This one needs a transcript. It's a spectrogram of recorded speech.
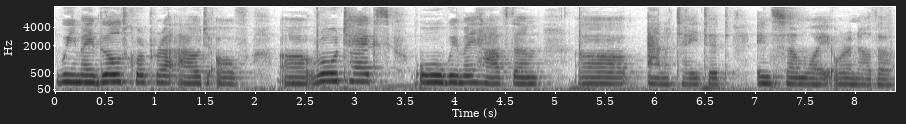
we may build corpora out of uh, raw text or we may have them uh, annotated in some way or another.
